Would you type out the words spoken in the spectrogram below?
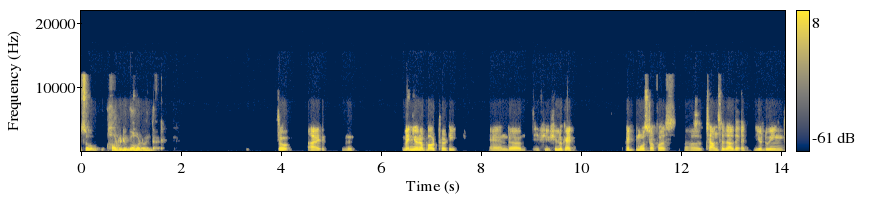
So how did you go about doing that? So I, when you're about 30, and uh, if you, if you look at at most of us, uh, chances are that you're doing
